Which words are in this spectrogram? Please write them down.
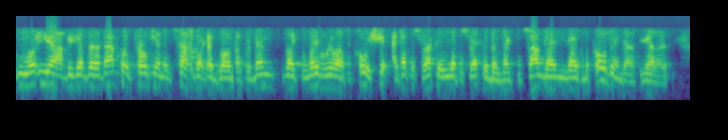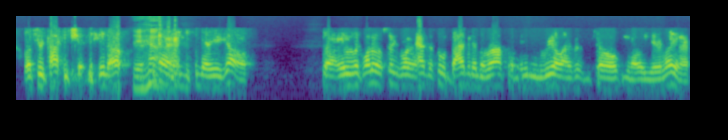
Well, yeah, because at that point, Pearl Jam and Soundgarden had blown up, and then like the label realized, like, holy shit, I got this record. We got this record of like the Soundgarden guys and the Pearl Jam guys together. Let's repackage it, you know? Yeah. and there you go. So it was like one of those things where it had this little diamond in the rough, and they didn't realize it until you know a year later.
